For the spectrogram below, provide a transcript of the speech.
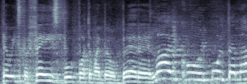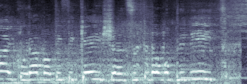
te uiți pe Facebook, poate mai bei o bere, like-uri, multe like-uri, am notifications, sunt un om împlinit.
